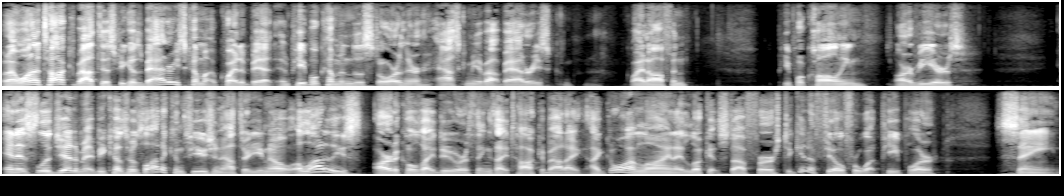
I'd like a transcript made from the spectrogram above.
But I want to talk about this because batteries come up quite a bit, and people come into the store and they're asking me about batteries quite often. People calling RVers, and it's legitimate because there's a lot of confusion out there. You know, a lot of these articles I do or things I talk about, I, I go online, I look at stuff first to get a feel for what people are saying.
